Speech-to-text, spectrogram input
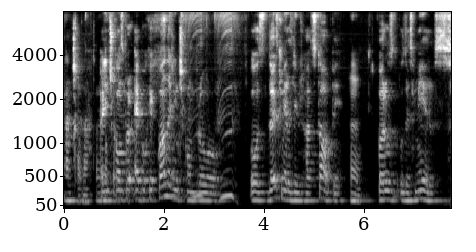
Ah, tá, não. Não A gente comprou. É porque quando a gente comprou os dois primeiros livros de Hot Stop, Hum. foram os, os dois primeiros.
